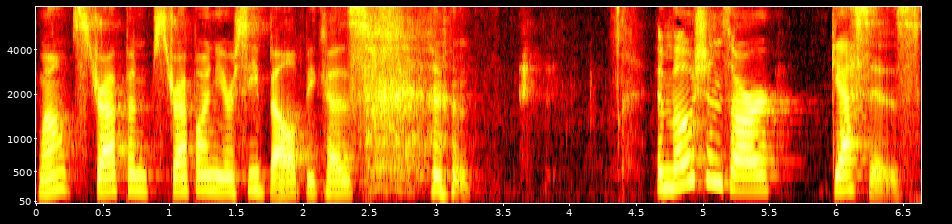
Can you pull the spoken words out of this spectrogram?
Well, strap on, strap on your seatbelt because emotions are guesses.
